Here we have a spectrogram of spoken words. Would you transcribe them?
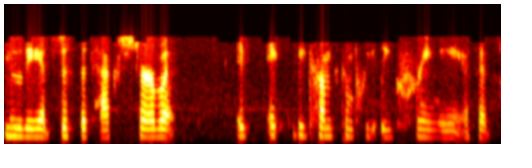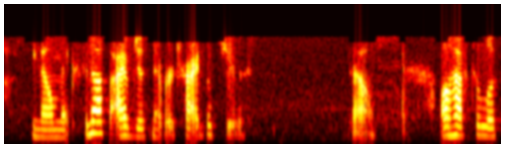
smoothie, it's just the texture, but it it becomes completely creamy if it's, you know, mixed enough. I've just never tried with juice. So I'll have to look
